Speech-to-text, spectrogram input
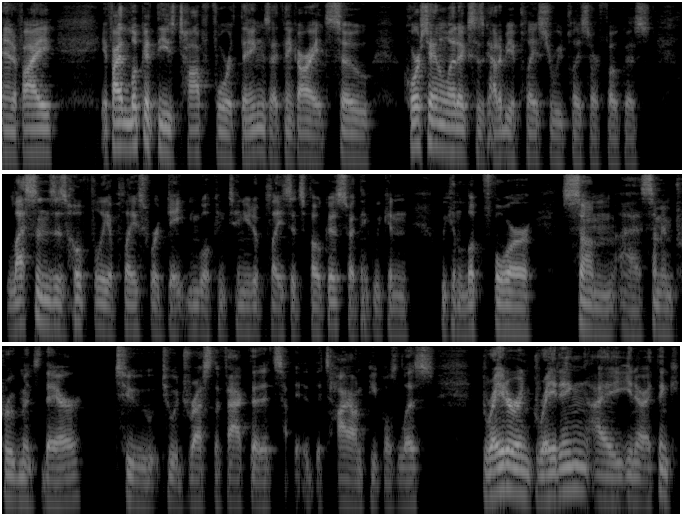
And if I, if I look at these top four things, I think, all right, so course analytics has got to be a place where we place our focus. Lessons is hopefully a place where Dayton will continue to place its focus. So I think we can, we can look for some uh, some improvements there to to address the fact that it's it's high on people's lists grader and grading i you know i think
